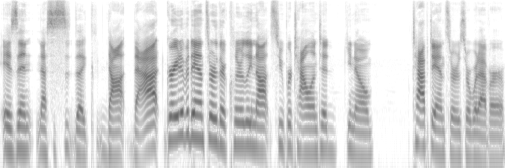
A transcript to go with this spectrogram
Isn't necessarily like not that great of a dancer. They're clearly not super talented, you know, tap dancers or whatever.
